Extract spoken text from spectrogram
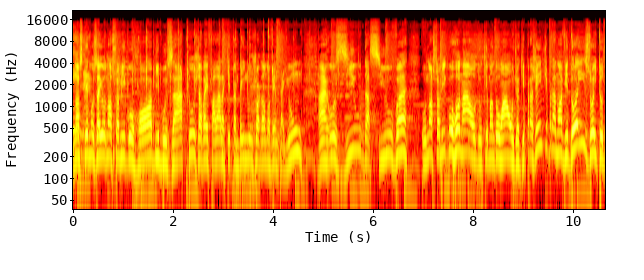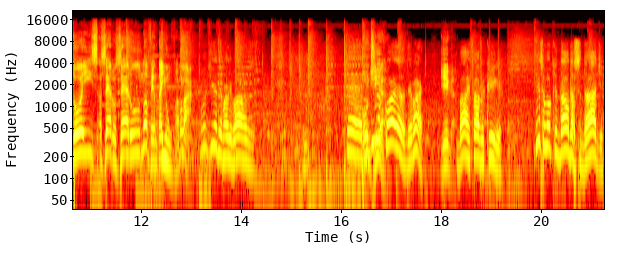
Nós temos aí o nosso amigo Rob Busato, já vai falar aqui também no Jornal 91. A Rosilda Silva, o nosso amigo Ronaldo, que mandou um áudio aqui pra gente pra 92820091. Vamos lá. Bom dia, Demar de Barros. É, Bom dia. uma coisa, Demar. Diga. Barra e Flávio Krieger. Esse lockdown da cidade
